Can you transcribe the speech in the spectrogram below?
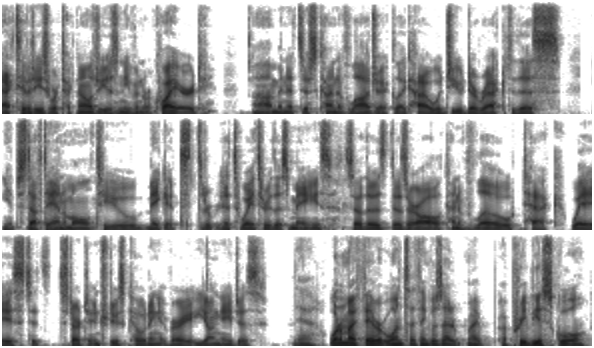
activities where technology isn't even required, um, and it's just kind of logic. Like how would you direct this you know, stuffed animal to make it th- its way through this maze. So those those are all kind of low tech ways to start to introduce coding at very young ages. Yeah, one of my favorite ones I think was at my a previous school.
